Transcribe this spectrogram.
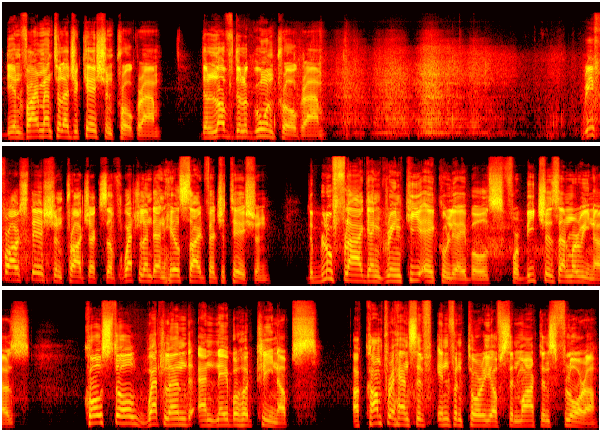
the Environmental Education Program, the Love the Lagoon program, reforestation projects of wetland and hillside vegetation, the blue flag and green key eco-labels for beaches and marinas, coastal, wetland, and neighborhood cleanups, a comprehensive inventory of St. Martin's flora,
